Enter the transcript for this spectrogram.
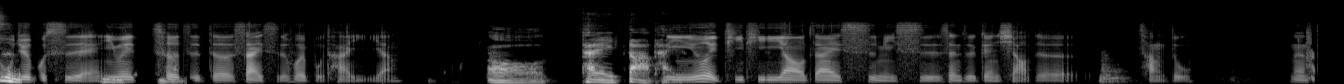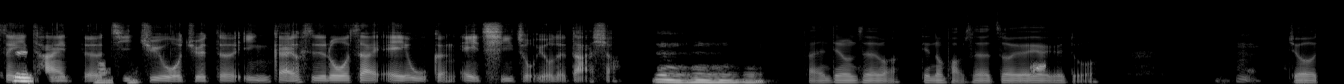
我觉得不是诶、欸，因为车子的 size 会不太一样。哦。太大台，你因为 T T 要在四米四甚至更小的长度，那这一台的机具我觉得应该是落在 A 五跟 A 七左右的大小。嗯嗯嗯嗯，反正电动车嘛，电动跑车之后越来越多。嗯，就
